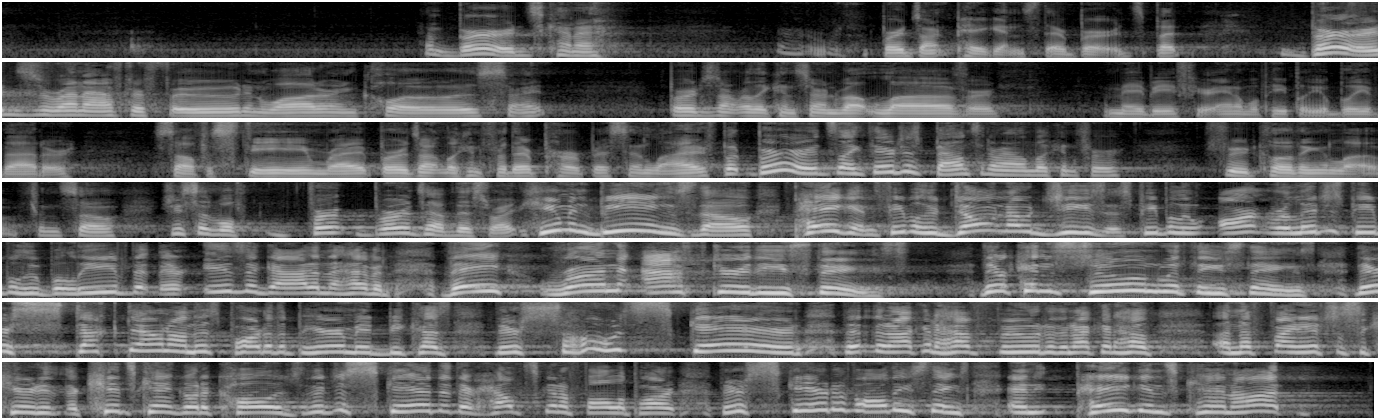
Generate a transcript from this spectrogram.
And birds kind of birds aren't pagans, they're birds. But birds run after food and water and clothes, right? Birds aren't really concerned about love, or maybe if you're animal people, you'll believe that, or self esteem, right? Birds aren't looking for their purpose in life. But birds, like, they're just bouncing around looking for food, clothing, and love. And so Jesus said, well, birds have this, right? Human beings, though, pagans, people who don't know Jesus, people who aren't religious people who believe that there is a God in the heaven, they run after these things. They're consumed with these things. They're stuck down on this part of the pyramid because they're so scared that they're not going to have food or they're not going to have enough financial security, that their kids can't go to college. They're just scared that their health's going to fall apart. They're scared of all these things. And pagans cannot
